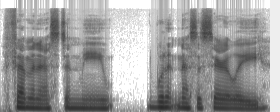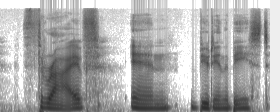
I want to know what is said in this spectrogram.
feminist in me wouldn't necessarily thrive in Beauty and the Beast.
